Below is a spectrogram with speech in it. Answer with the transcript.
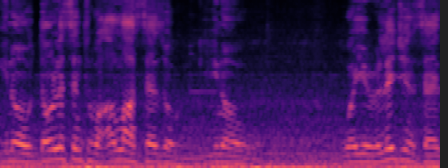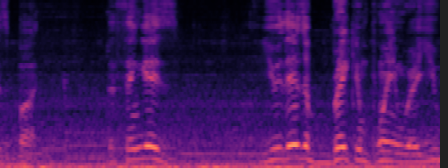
you know, don't listen to what Allah says or you know what your religion says, but the thing is you there's a breaking point where you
